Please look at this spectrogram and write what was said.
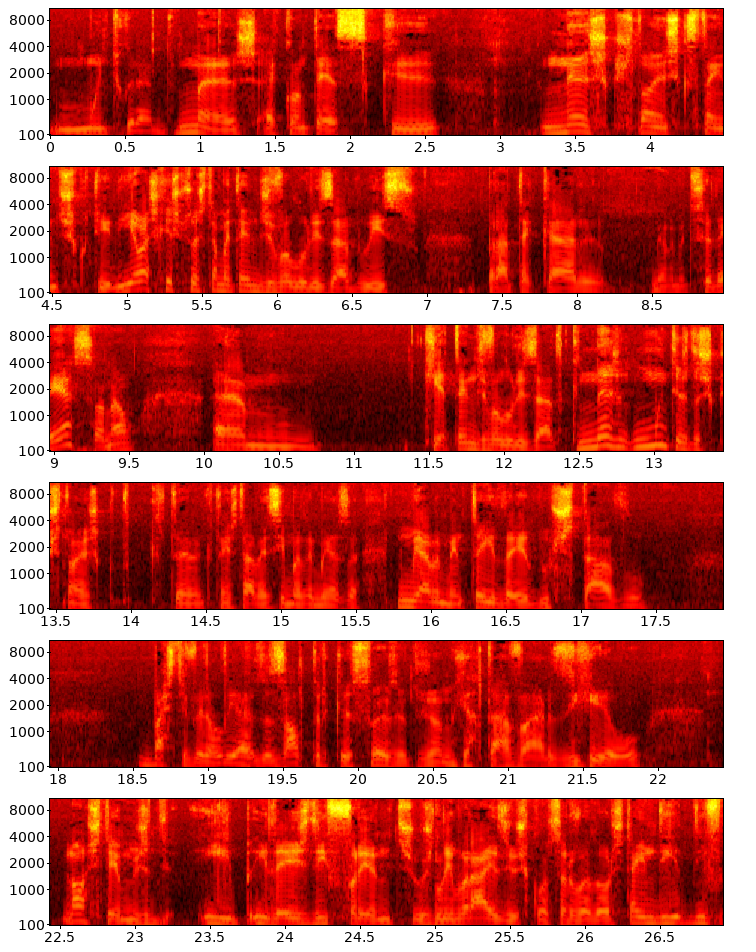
muito grande. Mas acontece que nas questões que se têm discutido, e eu acho que as pessoas também têm desvalorizado isso para atacar, primeiramente, o CDS ou não, hum, que é, tem desvalorizado, que nas, muitas das questões que, que, tem, que têm estado em cima da mesa, nomeadamente a ideia do Estado, basta ver, aliás, as altercações entre o João Miguel Tavares e eu, nós temos ideias diferentes, os liberais e os conservadores têm di- dif-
